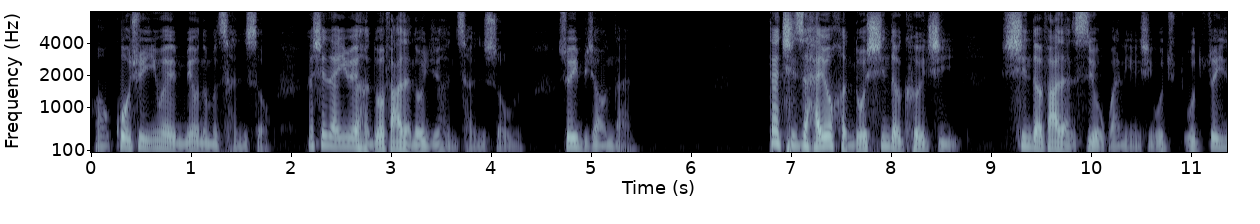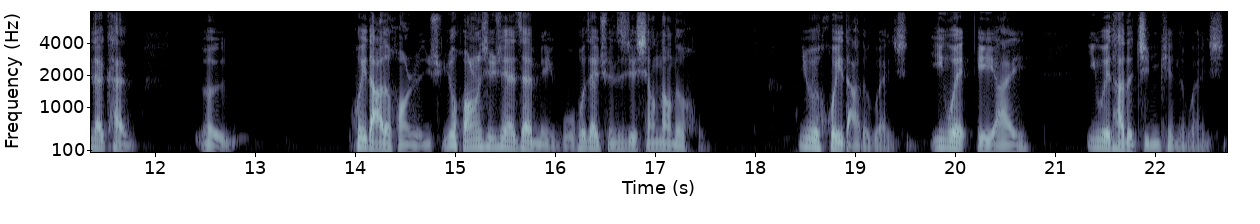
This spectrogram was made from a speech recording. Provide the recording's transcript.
哦，过去因为没有那么成熟，那现在因为很多发展都已经很成熟了，所以比较难。但其实还有很多新的科技，新的发展是有关联性。我我最近在看，呃，辉达的黄仁勋，因为黄仁勋现在在美国或在全世界相当的红，因为辉达的关系，因为 AI，因为他的晶片的关系。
